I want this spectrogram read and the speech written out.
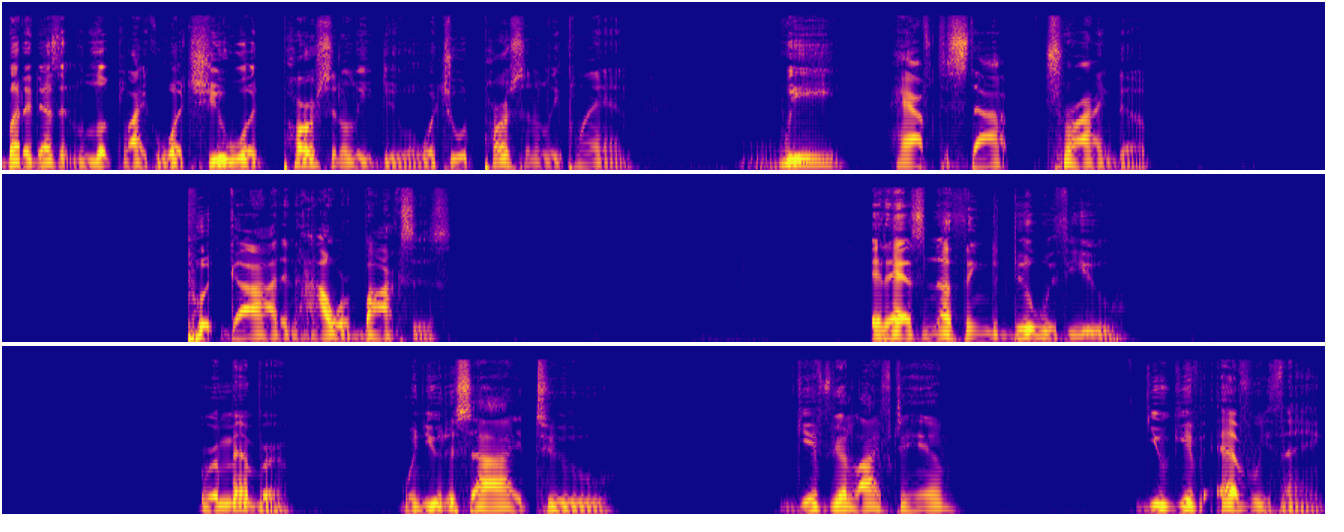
but it doesn't look like what you would personally do or what you would personally plan. We have to stop trying to put God in our boxes. It has nothing to do with you. Remember, when you decide to give your life to Him, you give everything,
